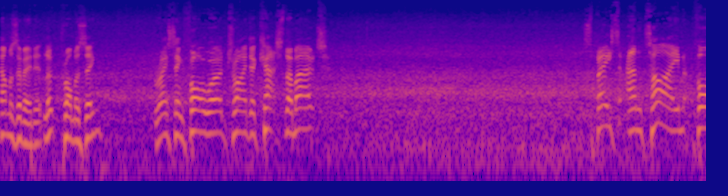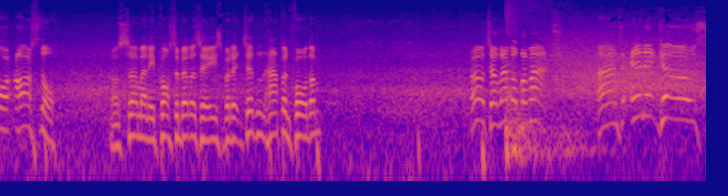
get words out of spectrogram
comes of it. It looked promising. Racing forward, trying to catch them out. Space and time for Arsenal. Well, so many possibilities, but it didn't happen for them. Oh, to level the match. And in it goes.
